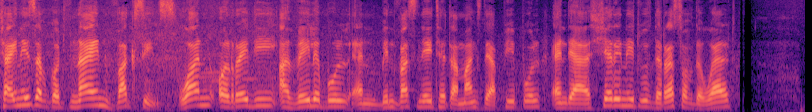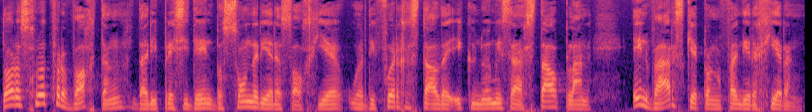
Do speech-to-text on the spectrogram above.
Chinese have got nine vaccines, one already available and been vaccinated amongst their people, and they are sharing it with the rest of the world. Daar is groot verwagting dat die president besonderhede sal gee oor die voorgestelde ekonomiese herstelplan en werkskepping van die regering.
